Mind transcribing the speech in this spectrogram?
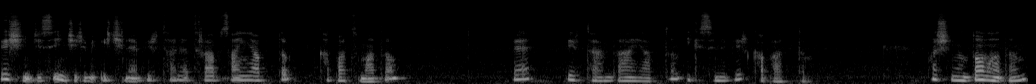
5. zincirimin içine bir tane trabzan yaptım. Kapatmadım. Ve bir tane daha yaptım. İkisini bir kapattım. Başını doladım.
